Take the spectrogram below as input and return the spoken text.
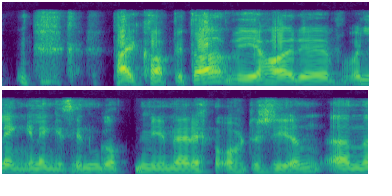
per capita. Vi har for lenge, lenge siden gått mye mer over til skyen enn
